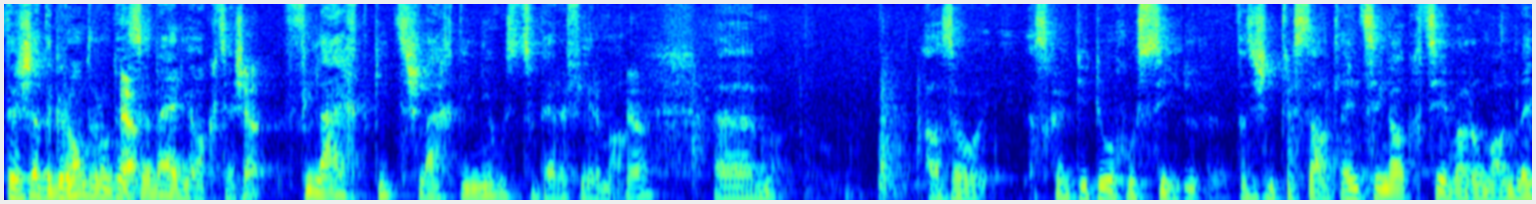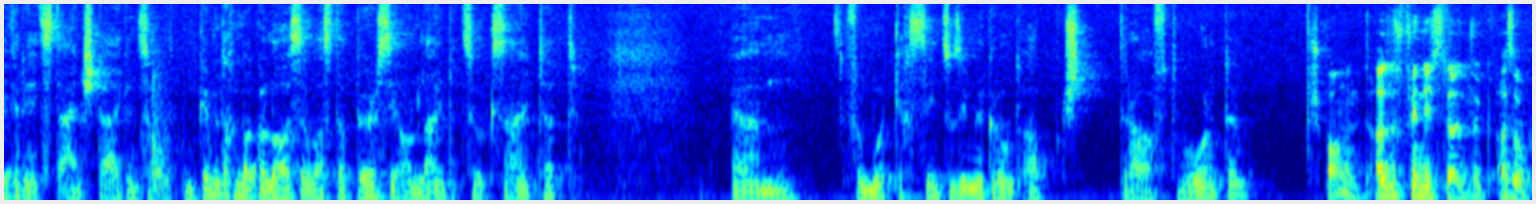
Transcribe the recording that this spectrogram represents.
das ist ja der Grund, warum du Ja. jetzt eine Value-Aktie hast. Ja. Vielleicht gibt es schlechte News zu dieser Firma. Ja. Ähm, also, das könnte durchaus sein. Das ist interessant. Lenzing-Aktie, warum Anleger jetzt einsteigen sollten. Gehen wir doch mal hören, was der Börse Online dazu gesagt hat. Ähm, vermutlich sind sie aus irgendeinem Grund abgestraft worden. Spannend. Also das finde ich also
